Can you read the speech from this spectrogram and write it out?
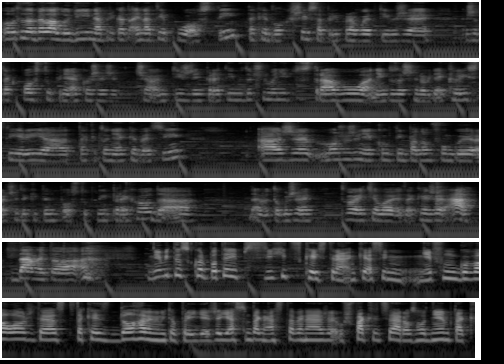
lebo teda veľa ľudí napríklad aj na tie pôsty, také dlhšie sa pripravuje tým, že, že tak postupne akože, že čo aj týždeň predtým začnú meniť tú stravu a niekto začne robiť aj klistýry a takéto nejaké veci. A že možno, že niekom tým pádom funguje radšej taký ten postupný prechod a dáme tomu, že tvoje telo je také, že a, dáme to a mne by to skôr po tej psychickej stránke asi nefungovalo, že teraz to také zdlhavé mi to príde, že ja som tak nastavená, že už fakt, keď sa rozhodnem, tak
